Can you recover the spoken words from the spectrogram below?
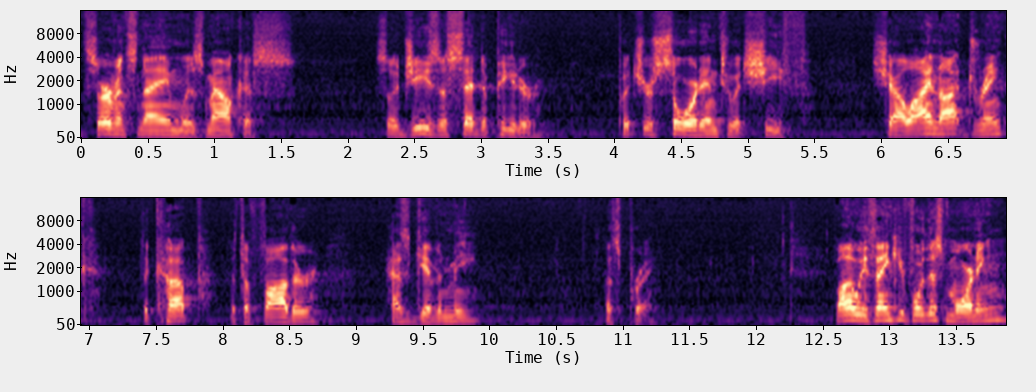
The servant's name was Malchus. So Jesus said to Peter, Put your sword into its sheath. Shall I not drink the cup that the Father has given me? Let's pray. Father, we thank you for this morning.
